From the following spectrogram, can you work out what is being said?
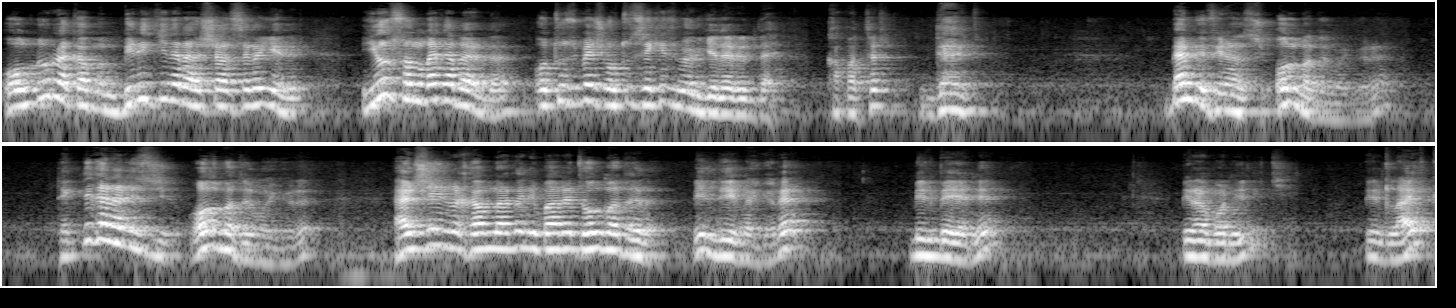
olduğu rakamın 1-2 lira aşağısına gelir. Yıl sonuna kadar da 35-38 bölgelerinde kapatır derdi. Ben bir finansçı olmadığıma göre, teknik analizci olmadığıma göre, her şeyin rakamlardan ibaret olmadığını bildiğime göre bir beğeni, bir abonelik, bir like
